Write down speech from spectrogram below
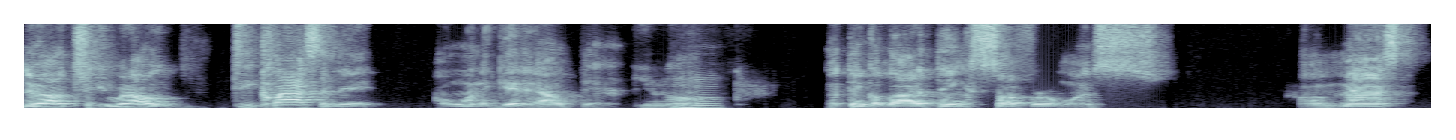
without without declassing it i want to get it out there you know mm-hmm. i think a lot of things suffer once uh, mass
